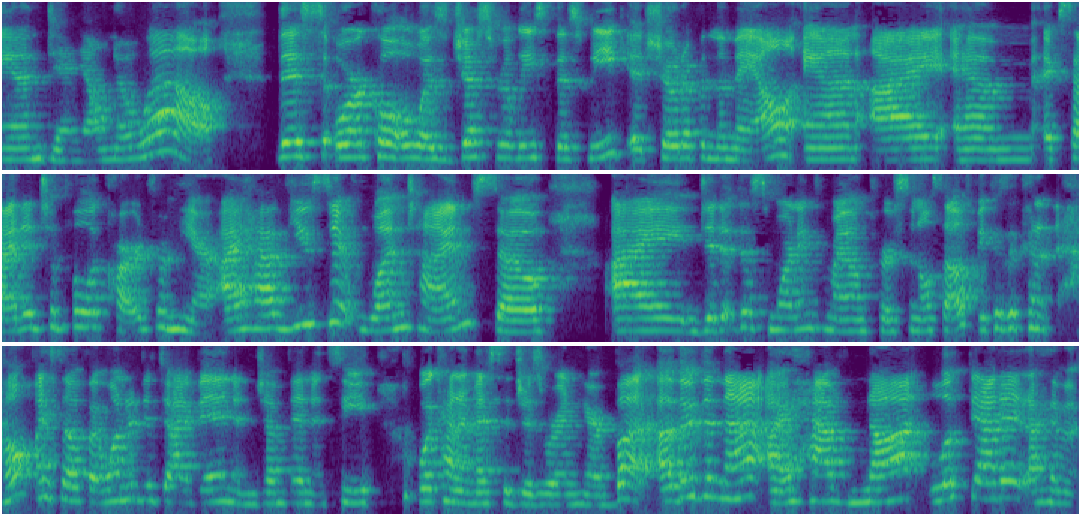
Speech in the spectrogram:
and Danielle Noel. This oracle was just released this week. It showed up in the mail and I am excited to pull a card from here. I have used it one time, so I did it this morning for my own personal self because I couldn't help myself. I wanted to dive in and jump in and see what kind of messages were in here. But other than that, I have not looked at it. I haven't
